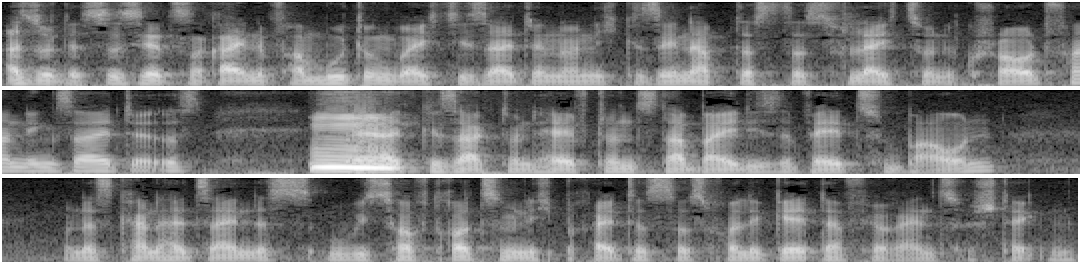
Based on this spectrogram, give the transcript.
also das ist jetzt eine reine Vermutung, weil ich die Seite noch nicht gesehen habe, dass das vielleicht so eine Crowdfunding-Seite ist. Mhm. Er hat gesagt und helft uns dabei, diese Welt zu bauen. Und das kann halt sein, dass Ubisoft trotzdem nicht bereit ist, das volle Geld dafür reinzustecken.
